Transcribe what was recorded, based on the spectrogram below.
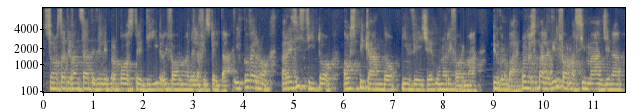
sono state avanzate delle proposte di riforma della fiscalità. Il governo ha resistito auspicando invece una riforma più globale. Quando si parla di riforma si immagina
